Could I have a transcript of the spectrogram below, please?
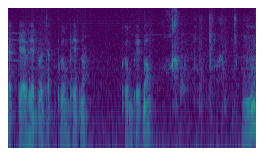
จักแก่เผ็ดว่าจักเพิ่มเผ็ดเนาะเพิ่มเผ็ดบ้างอืม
